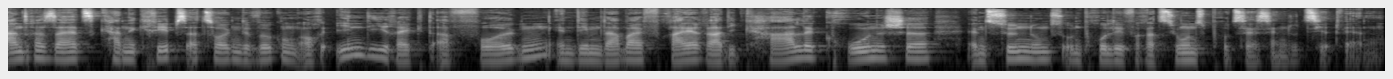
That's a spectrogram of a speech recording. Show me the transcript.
Andererseits kann eine krebserzeugende Wirkung auch indirekt erfolgen, indem dabei freie Radikale chronische Entzündungs- und Proliferationsprozesse induziert werden.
